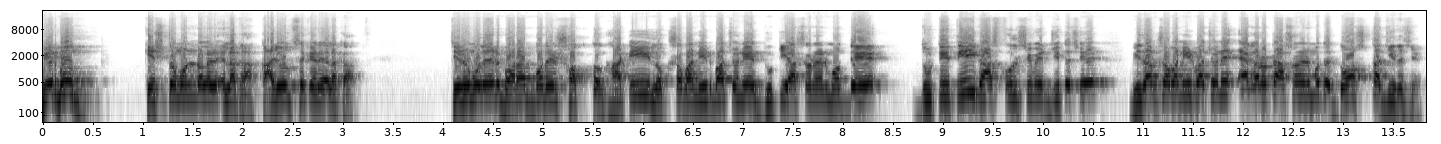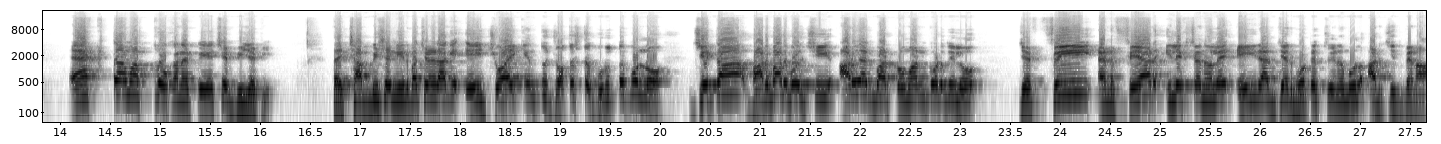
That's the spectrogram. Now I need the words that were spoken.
বীরভূম কেষ্টমন্ডলের এলাকা, কাজল শেখের এলাকা। তৃণমূলের বরাবরের শক্ত ঘাঁটি, লোকসভা নির্বাচনে দুটি আসনের মধ্যে দুটিতেই ঘাসফুল শিবির জিতেছে। বিধানসভা নির্বাচনে এগারোটা আসনের মধ্যে দশটা জিতেছে। একটা মাত্র ওখানে পেয়েছে বিজেপি। তাই ছাব্বিশে নির্বাচনের আগে এই জয় কিন্তু যথেষ্ট গুরুত্বপূর্ণ, যেটা বারবার বলছি আরও একবার প্রমাণ করে দিল যে ফ্রি অ্যান্ড ফেয়ার ইলেকশন হলে এই রাজ্যের ভোটে তৃণমূল আর জিতবে না।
